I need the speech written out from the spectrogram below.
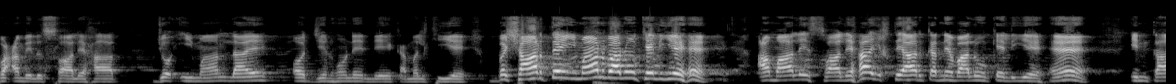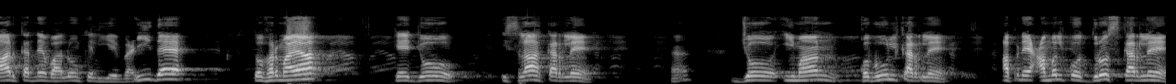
وعمل الصالحات، جو ایمان لائے اور جنہوں نے نیک عمل کیے۔ بشارتیں ایمان والوں کے لیے ہیں امال صالحہ اختیار کرنے والوں کے لیے ہیں، انکار کرنے والوں کے لیے وعید ہے۔ تو فرمایا کہ جو اصلاح کر لیں ہاں، جو ایمان قبول کر لیں، اپنے عمل کو درست کر لیں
